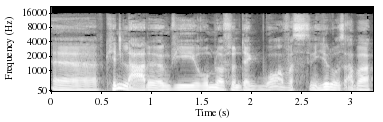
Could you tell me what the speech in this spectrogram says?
äh, Kinnlade irgendwie rumläuft und denkt, wow, was ist denn hier los? Aber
